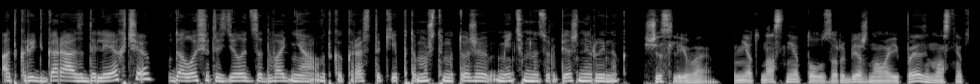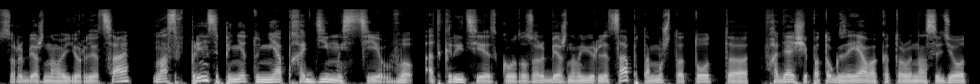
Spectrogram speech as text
открыть гораздо легче. Удалось это сделать за два дня, вот как раз-таки, потому что мы тоже метим на зарубежный рынок. Счастливая. Нет, у нас нету зарубежного ИП, у нас нету зарубежного юрлица. У нас, в принципе, нету необходимости в открытии какого-то зарубежного юрлица, потому что тот э, входящий поток заявок, который у нас идет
